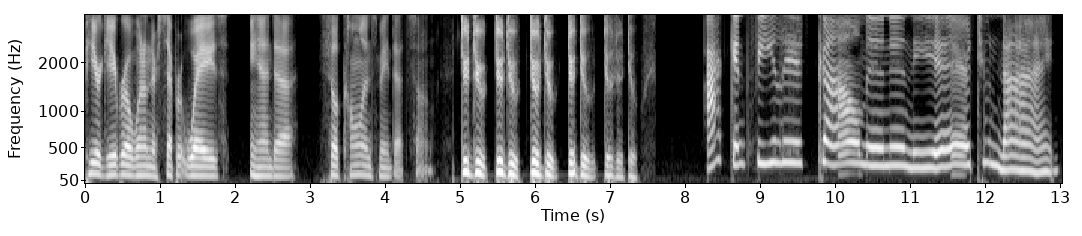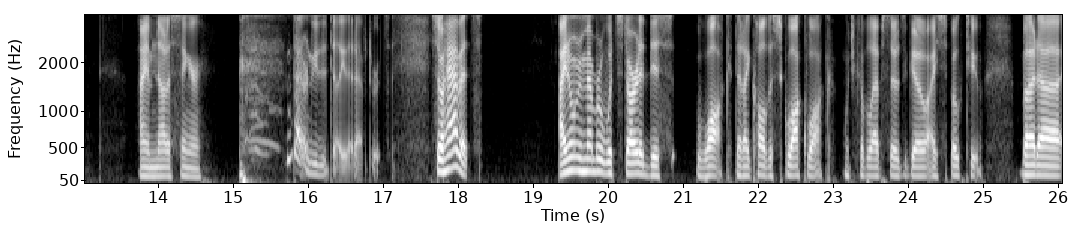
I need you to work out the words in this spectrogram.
Peter Gabriel went on their separate ways, and uh, Phil Collins made that song. Do do do do do do do do do do do. I can feel it coming in the air tonight. I am not a singer. I don't need to tell you that afterwards. So, habits. I don't remember what started this walk that I call the squawk walk, which a couple episodes ago I spoke to. But uh,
